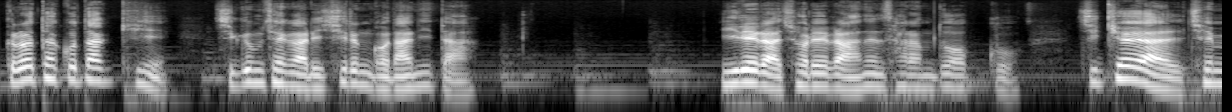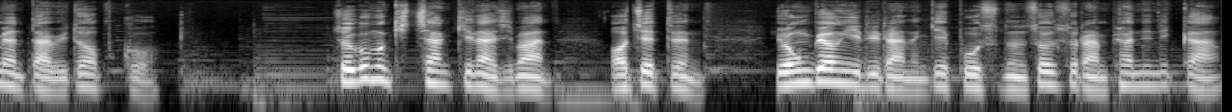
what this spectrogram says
그렇다고 딱히 지금 생활이 싫은 건 아니다. 이래라 저래라 하는 사람도 없고 지켜야 할 체면 따위도 없고. 조금은 귀찮긴 하지만 어쨌든 용병일이라는 게 보수는 쏠쏠한 편이니까.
